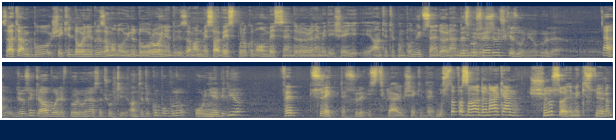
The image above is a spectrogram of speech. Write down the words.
Zaten bu şekilde oynadığı zaman, oyunu doğru oynadığı zaman mesela Westbrook'un 15 senedir öğrenemediği şeyi e, Antetokounmpo'nun 3 senede öğrendiğini Westbrook görüyoruz. senede 3 kez oynuyor böyle. Ha. Diyorsun ki abi bu herif böyle oynarsa çok iyi. Antetokounmpo bunu oynayabiliyor. Ve sürekli, Sürekli. istikrarlı bir şekilde. Mustafa sana dönerken şunu söylemek istiyorum.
